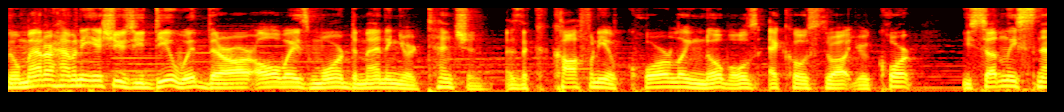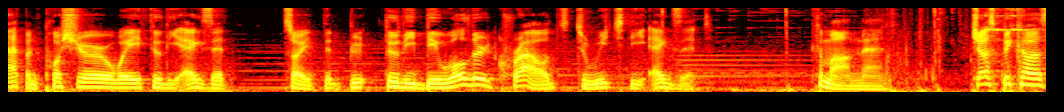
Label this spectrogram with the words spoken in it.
No matter how many issues you deal with, there are always more demanding your attention. As the cacophony of quarreling nobles echoes throughout your court, you suddenly snap and push your way through the exit, sorry, th through the bewildered crowds to reach the exit. Come on, man. Just because,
